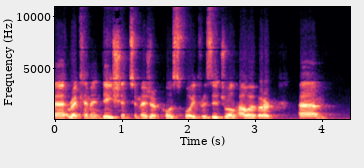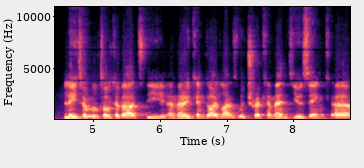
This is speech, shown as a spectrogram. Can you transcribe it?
uh, recommendation to measure post void residual. However, um, later we'll talk about the American guidelines, which recommend using uh,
